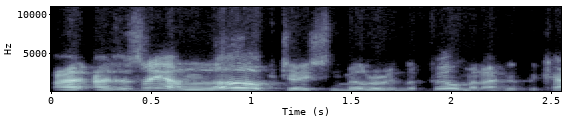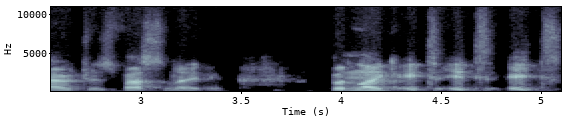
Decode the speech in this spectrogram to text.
I, as I say, I love Jason Miller in the film, and I think the character is fascinating. But Mm. like, it's it's it's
